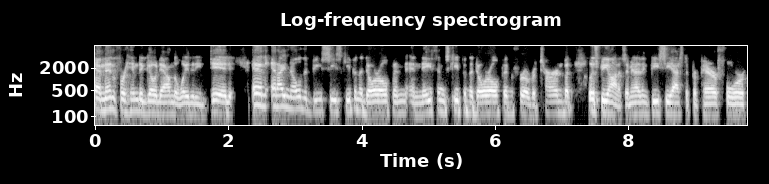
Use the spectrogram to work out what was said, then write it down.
and then for him to go down the way that he did. And, and I know that BC's keeping the door open and Nathan's keeping the door open for a return. But let's be honest. I mean, I think BC has to prepare for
